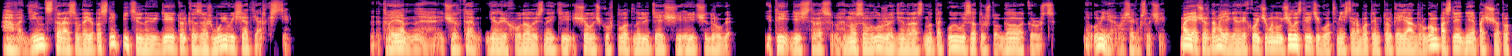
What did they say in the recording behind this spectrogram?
а в одиннадцатый раз выдает ослепительную идею, только зажмуривайся от яркости. Твоя э, черта, Генриху удалось найти щелочку в плотно летящей речи друга. И ты десять раз носом в лужу, один раз на такую высоту, что голова кружится. У меня, во всяком случае. Моя черта моя, Генрих, кое-чему научилась третий год. Вместе работаем только я о другом, последнее по счету.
